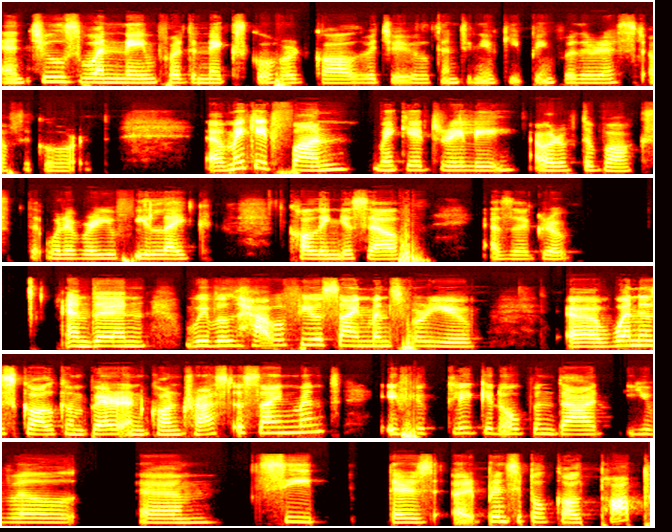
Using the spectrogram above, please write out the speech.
and choose one name for the next cohort call, which we will continue keeping for the rest of the cohort. Uh, make it fun, make it really out of the box, that whatever you feel like calling yourself as a group. And then we will have a few assignments for you. Uh, one is called compare and contrast assignment. If you click and open that, you will um, see there's a principle called POP,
